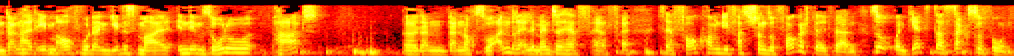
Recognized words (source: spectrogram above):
Und dann halt eben auch, wo dann jedes Mal in dem Solo-Part äh, dann, dann noch so andere Elemente her, her, hervorkommen, die fast schon so vorgestellt werden. So, und jetzt das Saxophon.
